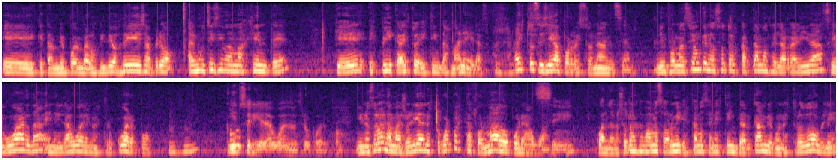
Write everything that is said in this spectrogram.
eh, que también pueden ver los videos de ella, pero hay muchísima más gente que explica esto de distintas maneras. A esto se llega por resonancia. La información que nosotros captamos de la realidad se guarda en el agua de nuestro cuerpo. ¿Cómo sería el agua de nuestro cuerpo? Y nosotros la mayoría de nuestro cuerpo está formado por agua. Sí. Cuando nosotros nos vamos a dormir, estamos en este intercambio con nuestro doble.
